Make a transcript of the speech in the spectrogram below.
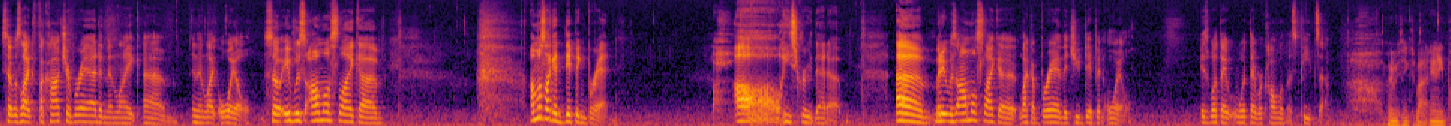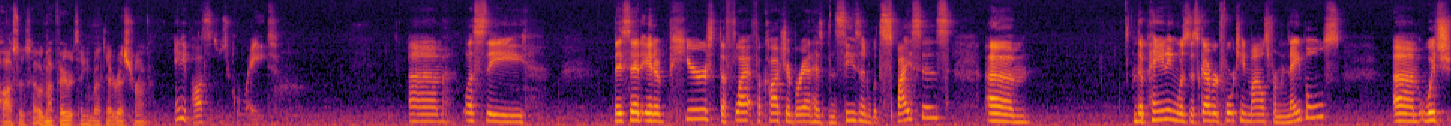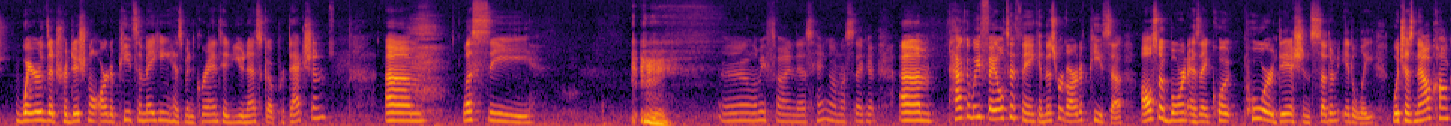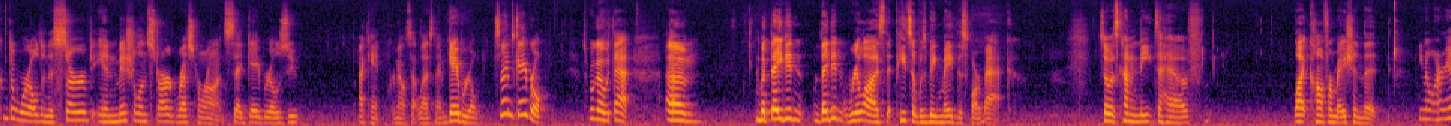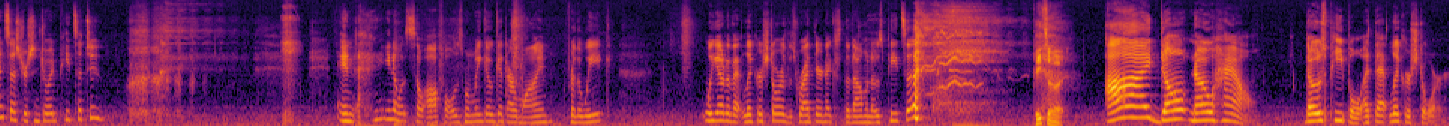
So it was like focaccia bread and then like um, and then like oil. So it was almost like a almost like a dipping bread. Oh, he screwed that up. Um, but it was almost like a like a bread that you dip in oil. Is what they what they were calling this pizza. Made me think about any pastas. That was my favorite thing about that restaurant. Any Pastas was great. Um, let's see. They said it appears the flat focaccia bread has been seasoned with spices. Um, the painting was discovered 14 miles from Naples, um, which where the traditional art of pizza making has been granted UNESCO protection. Um, let's see. Uh, let me find this. Hang on a second. Um, how can we fail to think in this regard of pizza, also born as a quote poor dish in southern Italy, which has now conquered the world and is served in Michelin-starred restaurants? Said Gabriel Zu. I can't pronounce that last name. Gabriel. His name's Gabriel, so we'll go with that. Um, but they didn't. They didn't realize that pizza was being made this far back. So it's kind of neat to have, like, confirmation that you know, our ancestors enjoyed pizza too. And you know what's so awful is when we go get our wine for the week, we go to that liquor store that's right there next to the Domino's Pizza. Pizza Hut. I don't know how those people at that liquor store.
